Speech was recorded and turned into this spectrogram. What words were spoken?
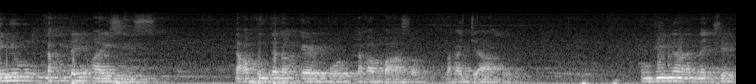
Yan yung nakita yung ISIS, nakapunta ng airport, nakapasok, naka-jacket. Hindi na na-check.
